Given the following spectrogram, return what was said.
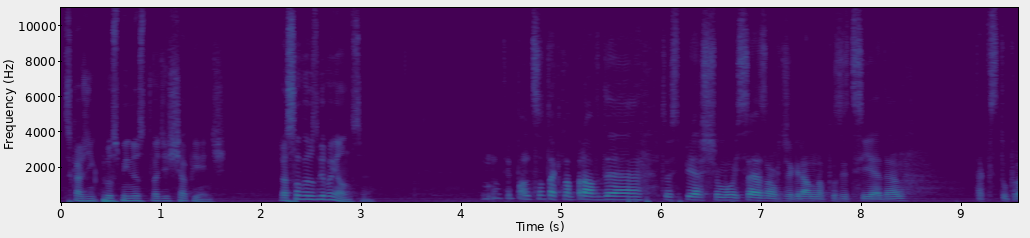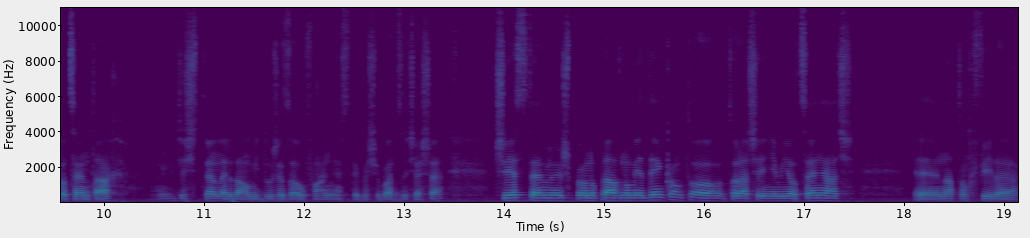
wskaźnik plus minus 25. Rasowy rozgrywający. No wie pan co, tak naprawdę to jest pierwszy mój sezon, gdzie gram na pozycji 1, tak w 100%. Gdzieś trener dał mi duże zaufanie, z tego się bardzo cieszę. Czy jestem już pełnoprawną jedynką, to, to raczej nie mi oceniać. E, Na tą chwilę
